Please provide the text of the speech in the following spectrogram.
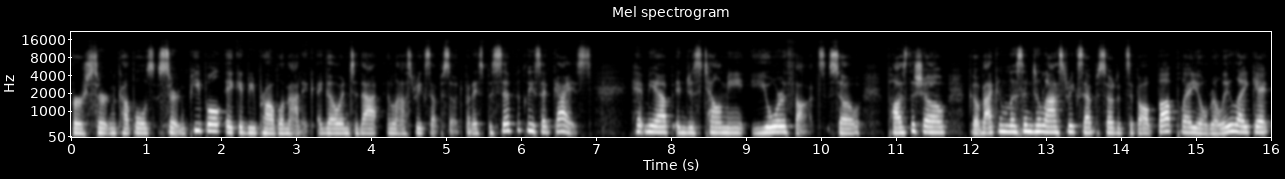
for certain couples, certain people, it could be problematic. I go into that in last week's episode, but I specifically said, guys, hit me up and just tell me your thoughts. So pause the show, go back and listen to last week's episode. It's about butt play. You'll really like it.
